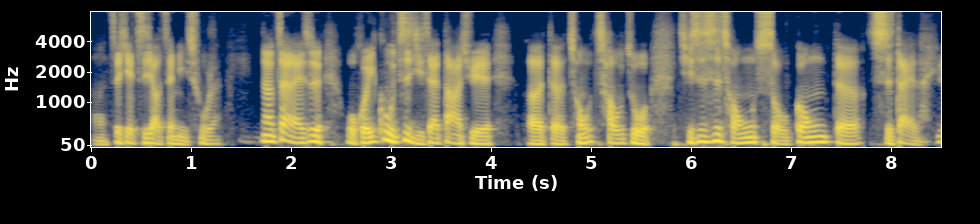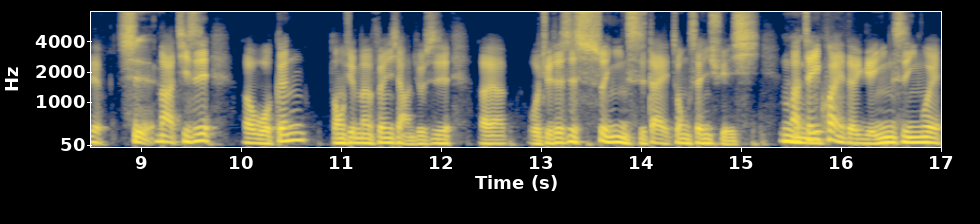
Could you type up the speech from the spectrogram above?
呃这些资料整理出来。那再来是我回顾自己在大学呃的从操作，其实是从手工的时代来的。是，那其实呃我跟同学们分享就是呃我觉得是顺应时代，终身学习。嗯、那这一块的原因是因为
